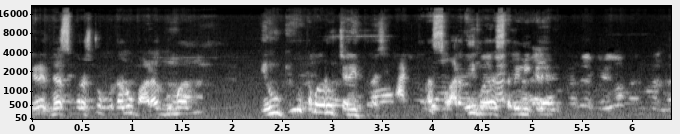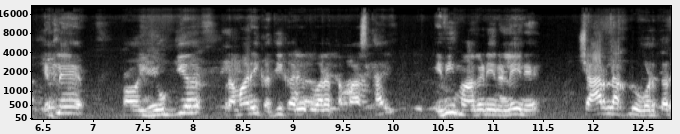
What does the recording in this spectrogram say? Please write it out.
એણે દસ વર્ષનું પોતાનું બાળક ગુમાવ્યું. એવું કેવું તમારું ચરિત્ર છે? આટલા સ્વાર્થી માણસ તમે નીકળ્યા. એટલે યોગ્ય પ્રમાણિક અધિકારીઓ દ્વારા તપાસ થાય, એવી માગણીને લઈને ચાર લાખનું વળતર,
